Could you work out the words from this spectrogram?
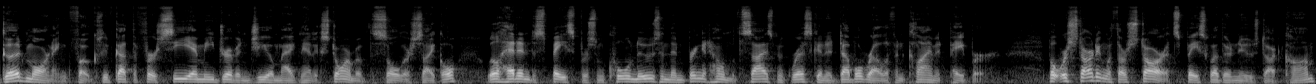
Good morning, folks. We've got the first CME driven geomagnetic storm of the solar cycle. We'll head into space for some cool news and then bring it home with seismic risk and a double relevant climate paper. But we're starting with our star at spaceweathernews.com.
